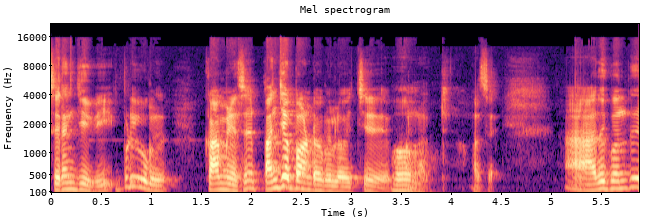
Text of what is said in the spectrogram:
சிரஞ்சீவி இப்படி ஒரு காம்பினேஷன் பஞ்சபாண்டவர்களை வச்சு ஆமாம் சார் அதுக்கு வந்து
